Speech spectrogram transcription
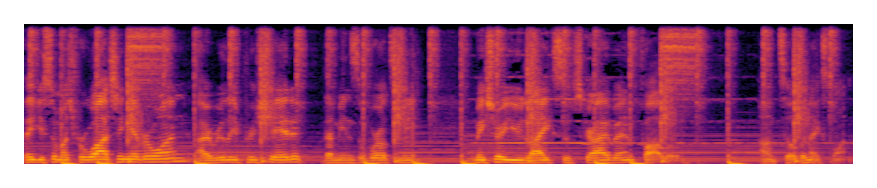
Thank you so much for watching, everyone. I really appreciate it. That means the world to me. Make sure you like, subscribe, and follow. Until the next one.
